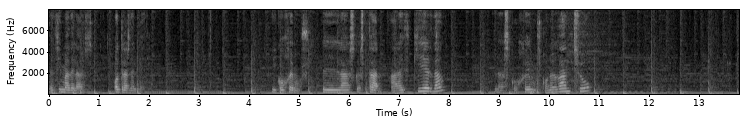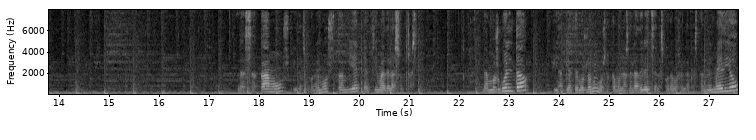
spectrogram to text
encima de las otras del medio. Y cogemos las que están a la izquierda las cogemos con el gancho las sacamos y las ponemos también encima de las otras. Damos vuelta y aquí hacemos lo mismo sacamos las de la derecha las ponemos en la que está en el medio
